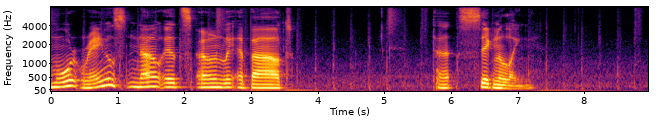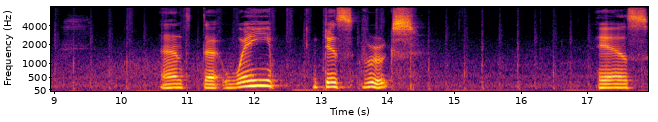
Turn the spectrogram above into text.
more rails. Now it's only about the signaling. And the way this works is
